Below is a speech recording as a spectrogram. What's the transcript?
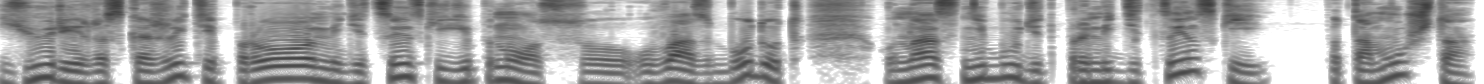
Юрий, расскажите про медицинский гипноз. У вас будут? У нас не будет про медицинский, потому что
